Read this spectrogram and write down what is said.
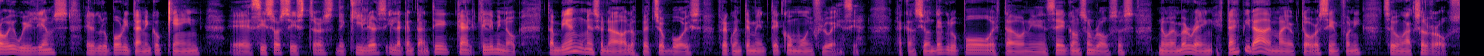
Robbie Williams, el grupo británico Kane, eh, Sisters, The Killers y la cantante Kylie Kylie Minogue también han mencionado a los Pet Shop Boys frecuentemente como influencia. La canción del grupo estadounidense Guns N' Roses, November Rain, está inspirada en My October Symphony, según Axel Rose.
